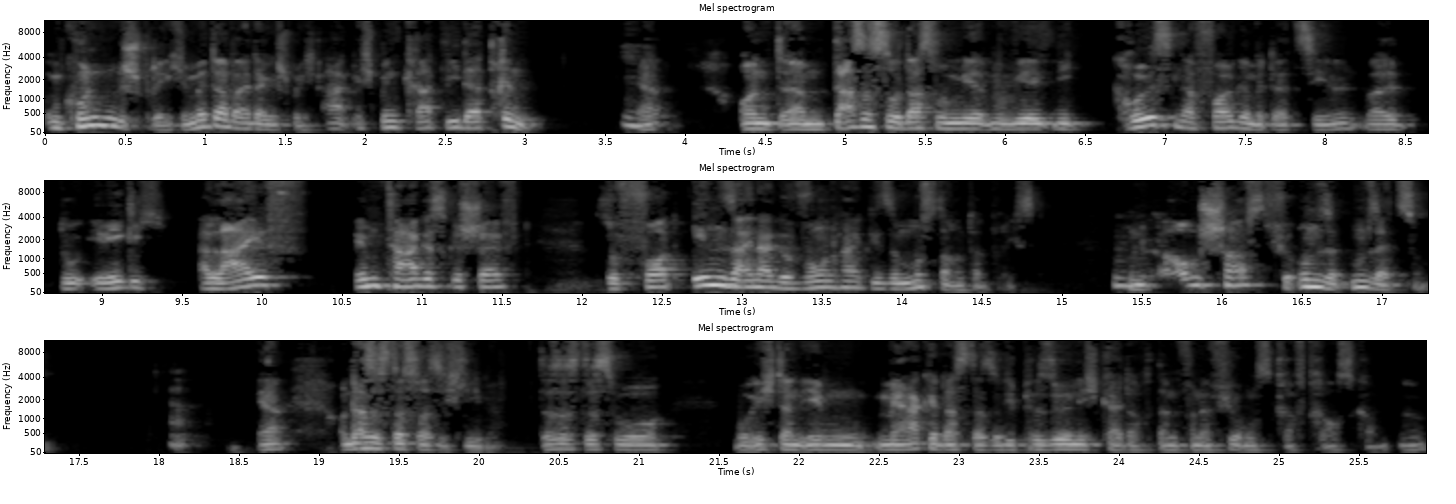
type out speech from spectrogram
Im Kundengespräch, im Mitarbeitergespräch, ah, ich bin gerade wieder drin. Mhm. Ja. Und ähm, das ist so das, wo wir, wo wir die größten Erfolge mit erzielen, weil du wirklich live im Tagesgeschäft sofort in seiner Gewohnheit diese Muster unterbrichst Mhm. und Raum schaffst für unsere Umsetzung. Ja. Ja. Und das ist das, was ich liebe. Das ist das, wo, wo ich dann eben merke, dass da so die Persönlichkeit auch dann von der Führungskraft rauskommt. Ne?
